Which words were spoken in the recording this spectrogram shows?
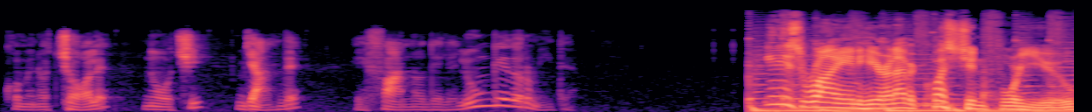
come nocciole, noci, ghiande e fanno delle lunghe dormite. It is Ryan here, and I have a question for you.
